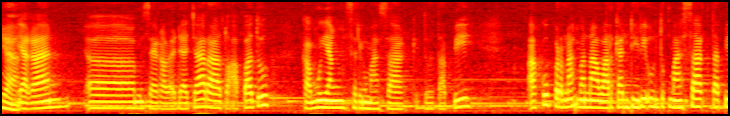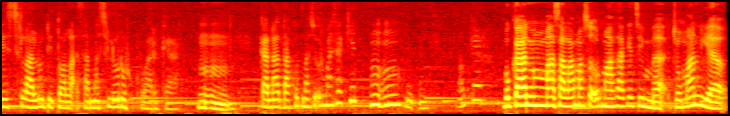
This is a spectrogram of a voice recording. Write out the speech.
Ya. ya kan? Eh, misalnya kalau ada acara atau apa tuh kamu yang sering masak gitu. Tapi aku pernah menawarkan diri untuk masak, tapi selalu ditolak sama seluruh keluarga Mm-mm. karena takut masuk rumah sakit. Mm-mm. Mm-mm. Oke. Bukan masalah masuk rumah sakit sih Mbak, cuman ya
